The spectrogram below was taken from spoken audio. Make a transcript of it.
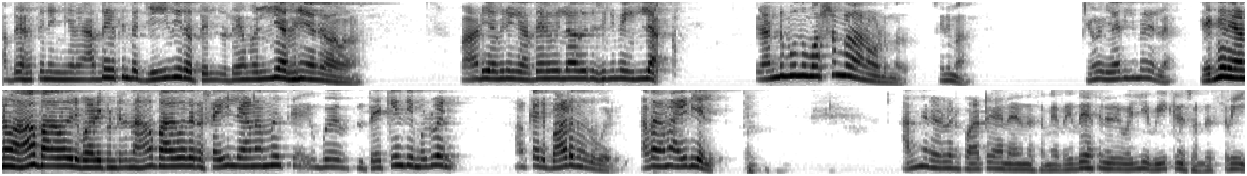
അദ്ദേഹത്തിന് ഇങ്ങനെ അദ്ദേഹത്തിന്റെ ജീവിതത്തിൽ അദ്ദേഹം വലിയ അഭിനേതാവാണ്. പാടി അഭിനയിക്കുക അദ്ദേഹം ഇല്ലാതെ ഒരു സിനിമ ഇല്ല. രണ്ട് മൂന്ന് വർഷങ്ങളാണ് ഓടുന്നത് സിനിമ. നിങ്ങൾ വിചാരിക്കുമ്പോഴല്ല. എങ്ങനെയാണോ ആ ഭാഗവതർ പാടിക്കൊണ്ടിരുന്നത് ആ ഭാഗവതര ശൈലിയാണെന്ന് തെക്കേന്ത്യ മുഴുവൻ ആൾക്കാർ പാടുന്നത് പോലും. അതാണ് ഐഡിയൽ. അങ്ങനെയുള്ളൊരു പാട്ടുകാരനായിരുന്ന സമയത്ത് ഇദ്ദേഹത്തിന് ഒരു വലിയ വീക്ക്നെസ് ഉണ്ട്. സ്ത്രീ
